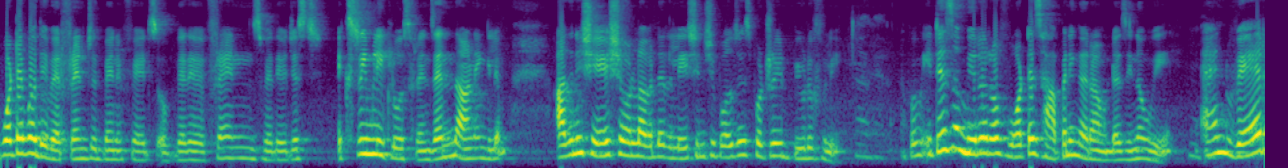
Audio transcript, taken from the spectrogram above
whatever they were friends with benefits whether friends whether just extremely close friends എന്താണെങ്കിലും അതിനുശേഷമുള്ള അവരുടെ relationship also is portrait beautifully അപ്പം it is a mirror of what is happening around us in a way and where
